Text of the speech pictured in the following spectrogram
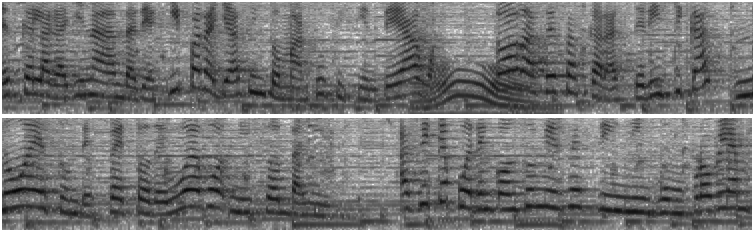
es que la gallina anda de aquí para allá sin tomar suficiente agua. Todas estas características no es un defecto del huevo ni son dañinos. Así que pueden consumirse sin ningún problema.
